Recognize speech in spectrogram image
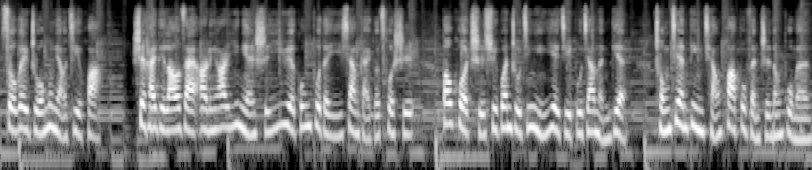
所谓“啄木鸟计划”，是海底捞在二零二一年十一月公布的一项改革措施，包括持续关注经营业绩不佳门店，重建并强化部分职能部门，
